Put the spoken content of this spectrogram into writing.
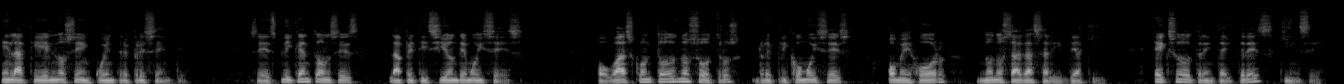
en la que Él no se encuentre presente. Se explica entonces la petición de Moisés. O vas con todos nosotros, replicó Moisés, o mejor, no nos hagas salir de aquí. Éxodo 33, 15.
